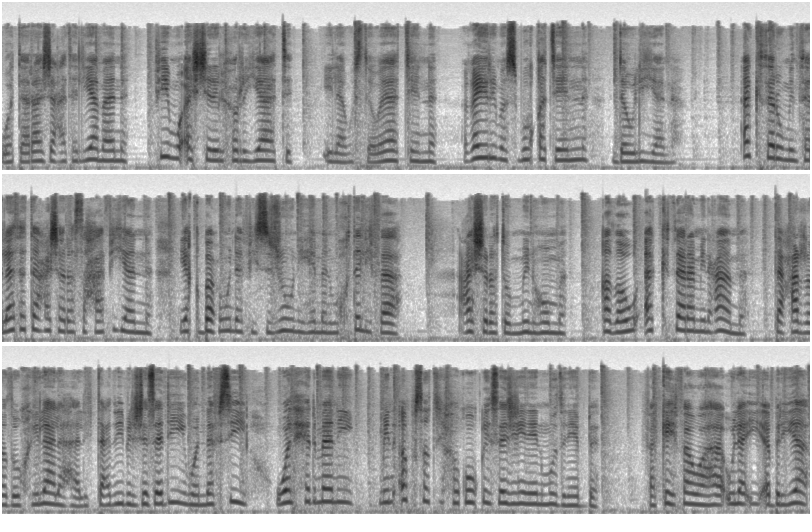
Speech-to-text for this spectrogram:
وتراجعت اليمن في مؤشر الحريات إلى مستويات غير مسبوقة دوليا. أكثر من 13 صحفيا يقبعون في سجونهم المختلفة. عشرة منهم قضوا أكثر من عام تعرضوا خلالها للتعذيب الجسدي والنفسي والحرمان من أبسط حقوق سجين مذنب. فكيف وهؤلاء أبرياء؟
